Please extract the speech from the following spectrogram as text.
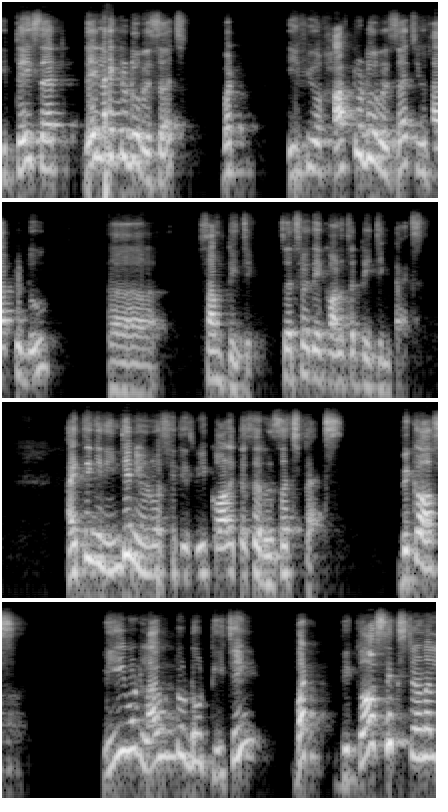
It says that they like to do research, but if you have to do research, you have to do uh, some teaching. So that's why they call it a teaching tax. I think in Indian universities, we call it as a research tax because we would love to do teaching, but because external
